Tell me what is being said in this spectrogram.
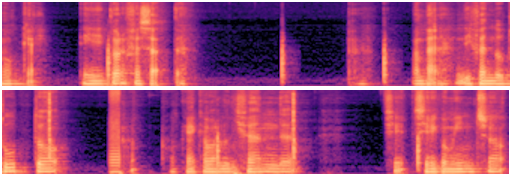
ok e torre f7 Va bene, difendo tutto. Ok, cavallo difende. Sì, si ricomincia.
